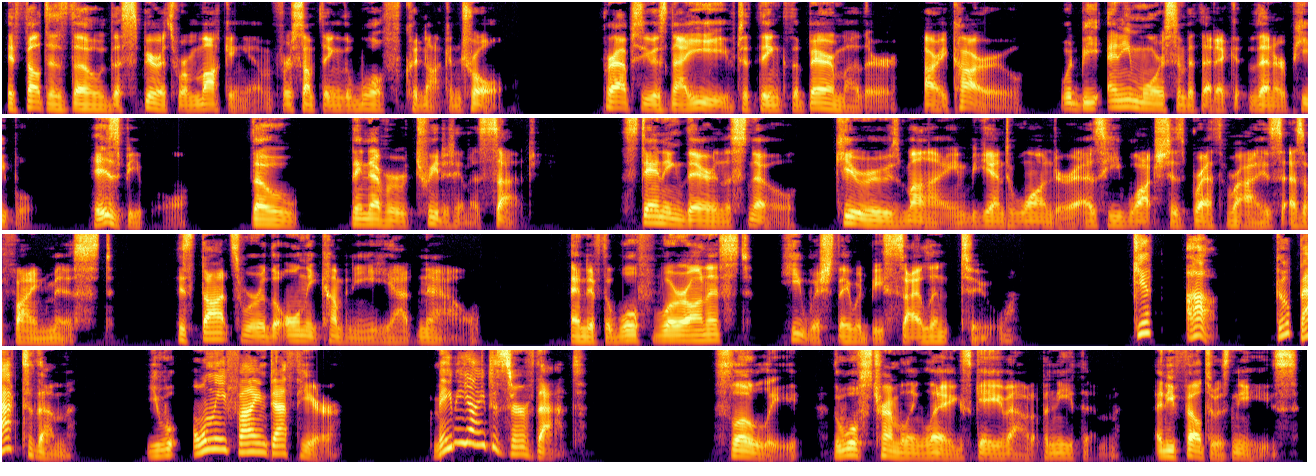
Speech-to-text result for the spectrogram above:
It felt as though the spirits were mocking him for something the wolf could not control. Perhaps he was naive to think the bear mother, Arikaru, would be any more sympathetic than her people, his people, though they never treated him as such. Standing there in the snow, Kiuru's mind began to wander as he watched his breath rise as a fine mist. His thoughts were the only company he had now. And if the wolf were honest, he wished they would be silent too. Give up. Go back to them. You will only find death here. Maybe I deserve that. Slowly, the wolf's trembling legs gave out beneath him, and he fell to his knees.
